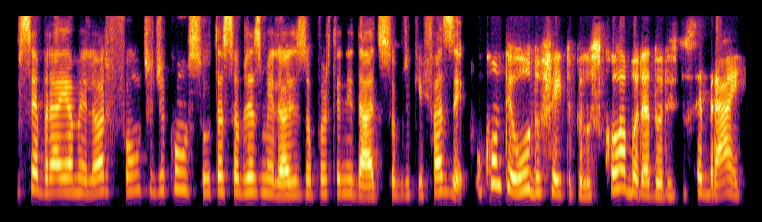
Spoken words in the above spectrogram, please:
o Sebrae é a melhor fonte de consulta sobre as melhores oportunidades sobre o que fazer. O conteúdo feito pelos colaboradores do Sebrae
